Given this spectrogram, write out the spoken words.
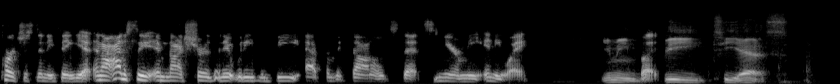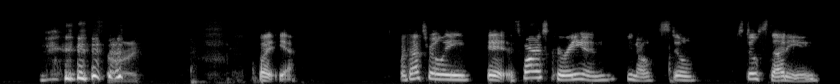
purchased anything yet, and I honestly am not sure that it would even be at the McDonald's that's near me anyway. You mean But- BTS? Sorry. but yeah but that's really it as far as korean you know still still studying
